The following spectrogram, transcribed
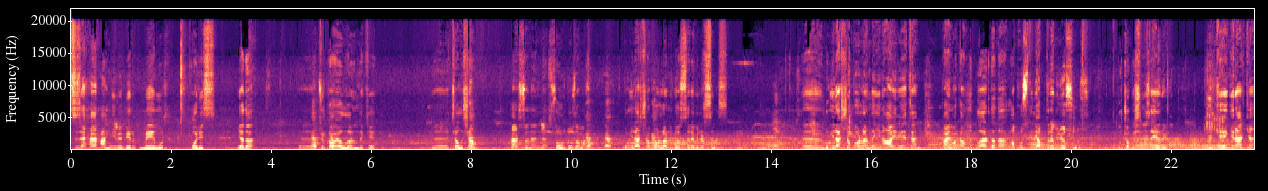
size herhangi bir memur, polis ya da e, Türk Hava Yolları'ndaki e, çalışan personeller sorduğu zaman bu ilaç raporlarını gösterebilirsiniz. E, bu ilaç raporlarını da yine ayrıyeten kaymakamlıklarda da apostil yaptırabiliyorsunuz. Bu çok işinize yarıyor. Ülkeye girerken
